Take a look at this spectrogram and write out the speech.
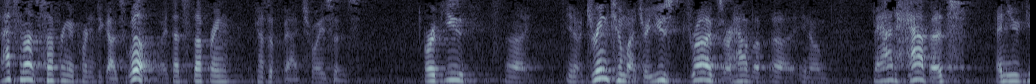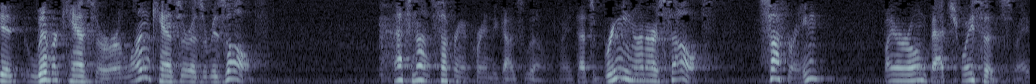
that's not suffering according to God's will, right? That's suffering because of bad choices. Or if you, uh, you know, drink too much or use drugs or have a, you know, bad habits, and you get liver cancer or lung cancer as a result. That's not suffering according to God's will, right? That's bringing on ourselves suffering by our own bad choices, right?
